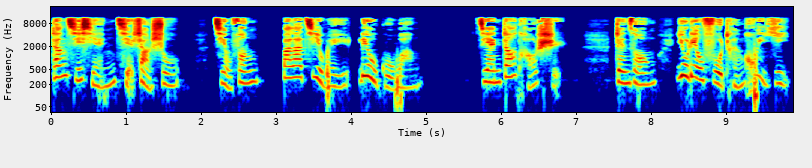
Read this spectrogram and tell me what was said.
张其贤且上书，请封巴拉季为六谷王，兼招讨使。真宗又令辅臣会议，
